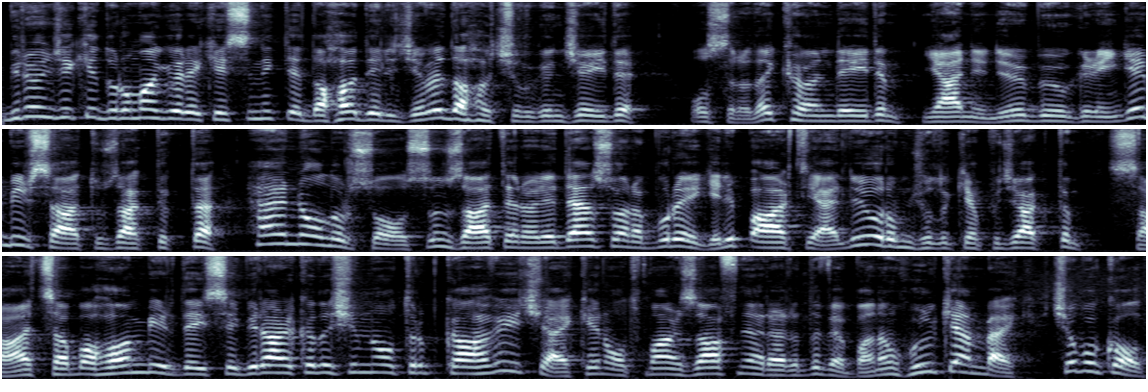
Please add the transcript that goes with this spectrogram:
Bir önceki duruma göre kesinlikle daha delice ve daha çılgıncaydı. O sırada Köln'deydim. Yani Nürburgring'e bir saat uzaklıkta. Her ne olursa olsun zaten öğleden sonra buraya gelip RTL'de yorumculuk yapacaktım. Saat sabah 11'de ise bir arkadaşımla oturup kahve içerken Otmar Zafner aradı ve bana Hülkenberg çabuk ol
